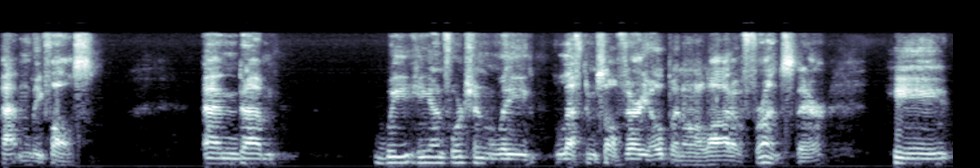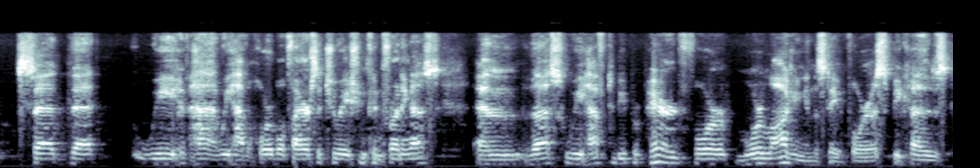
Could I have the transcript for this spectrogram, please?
patently false. And um, we, he unfortunately left himself very open on a lot of fronts there. He said that we have had we have a horrible fire situation confronting us and thus we have to be prepared for more logging in the state forest because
